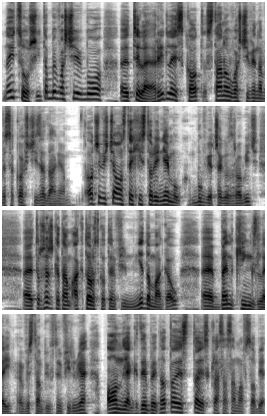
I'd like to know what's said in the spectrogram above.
No i cóż, i to by właściwie było e, tyle. Ridley Scott stanął właściwie na wysokości zadania. Oczywiście on z tej historii nie mógł, Bóg wie czego zrobić. E, Troszeczkę tam aktorsko ten film nie domagał. Ben Kingsley wystąpił w tym filmie. On jak gdyby, no to jest, to jest klasa sama w sobie.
